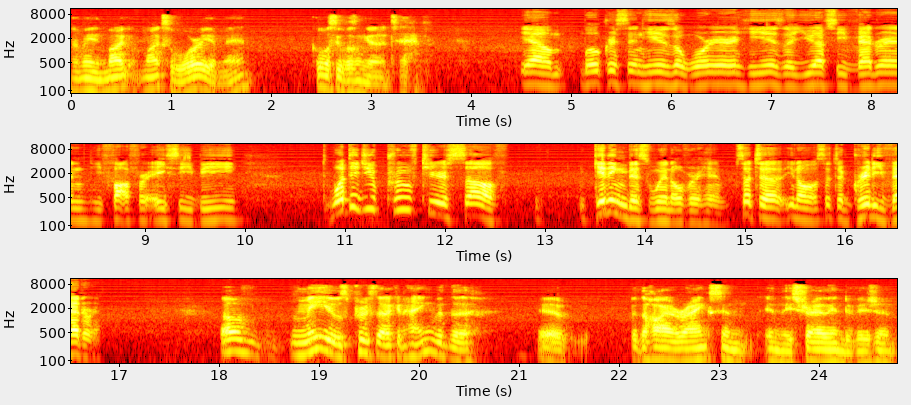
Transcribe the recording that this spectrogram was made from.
I mean, Mike, Mike's a warrior, man. Of course, he wasn't going to tap. Yeah, um, Wilkinson, he is a warrior. He is a UFC veteran. He fought for ACB. What did you prove to yourself getting this win over him? Such a you know, such a gritty veteran. For me, it was proof that I could hang with the yeah, with the higher ranks in in the Australian division.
